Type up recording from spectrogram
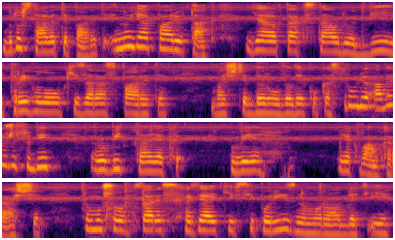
буду ставити парити. Ну, я парю так. Я так ставлю дві-три головки зараз парити. Бачите, беру велику каструлю, а ви вже собі робіть так, як ви, як вам краще. Тому що зараз хазяйки всі по-різному роблять і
